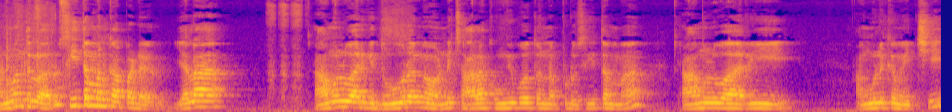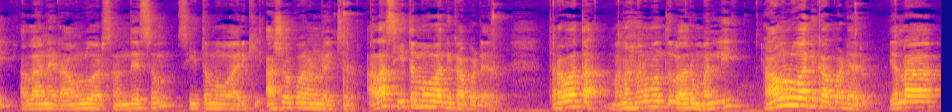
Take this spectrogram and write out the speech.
హనుమంతుల వారు సీతమ్మని కాపాడారు. ఎలా? రాములు వారికి దూరంగా ఉండి చాలా కుంగిపోతున్నప్పుడు సీతమ్మ రాములు వారి అంగుళికం ఇచ్చి అలానే రాములు వారి సందేశం సీతమ్మ వారికి అశోకవనంలో ఇచ్చారు. అలా సీతమ్మ వారిని కాపాడారు. తర్వాత మన హనుమంతుల వారు మళ్ళీ రాములు వారిని కాపాడారు. ఎలా?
